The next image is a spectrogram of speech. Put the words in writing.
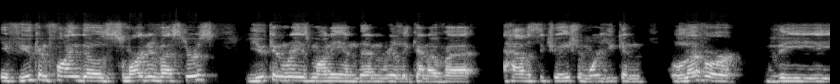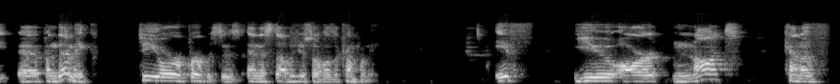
If you can find those smart investors, you can raise money and then really kind of uh, have a situation where you can lever the uh, pandemic to your purposes and establish yourself as a company. If you are not kind of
